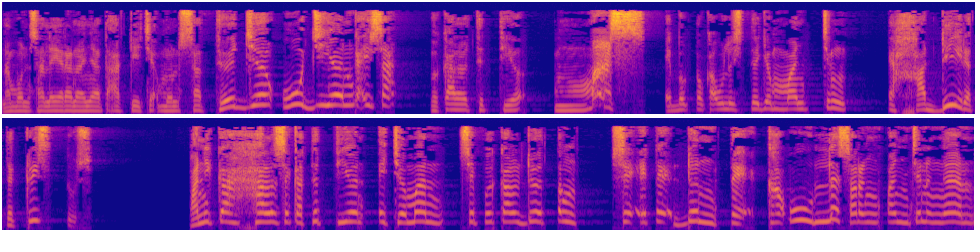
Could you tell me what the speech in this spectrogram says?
Namun salera nanya tak aki cek mon sateja ujian kaisa bekal tetia emas ebek to kaulis teja manceng eh hadir Kristus Panikah hal sekatetian ejaman sepekal dateng seete dente kaule sarang panjenengan.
